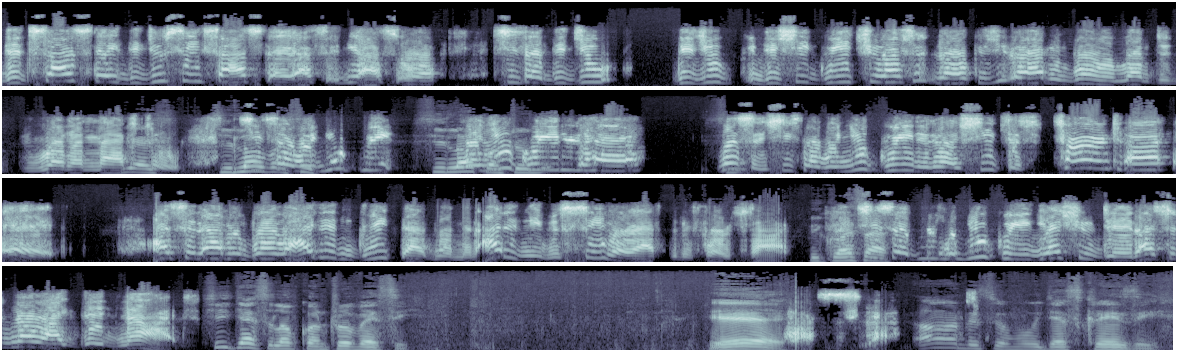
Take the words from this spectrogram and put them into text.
"Did Sa stay? Did you see Sa stay?" I said, "Yeah, I saw her." She said, "Did you?" Did you? Did she greet you? I said no, because you know Abimbola loved to run her mouth Yes, too. she She loved said she, when you greet, she loved when you control. greeted her, listen, she said when you greeted her, she just turned her head. I said, Abimbola, I didn't greet that woman. I didn't even see her after the first time. Because She uh, said, "When you agreed, yes, you did." I said, "No, I did not." she just loved controversy. Yeah. Yes, yeah. All these people just crazy.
